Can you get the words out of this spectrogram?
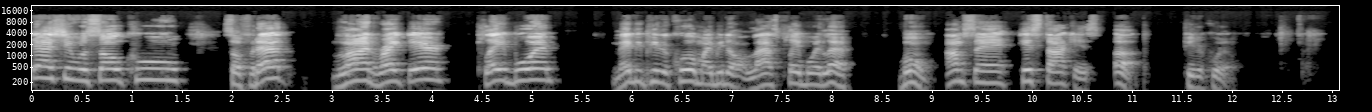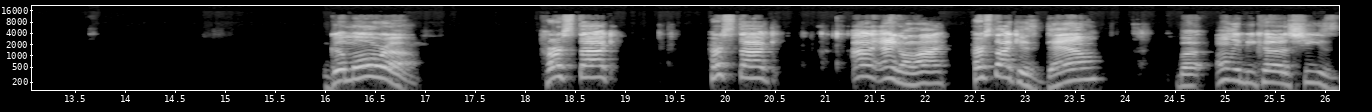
That shit was so cool. So for that line right there, Playboy, maybe Peter Quill might be the last Playboy left. Boom. I'm saying his stock is up, Peter Quill. Gamora, her stock, her stock, I ain't gonna lie, her stock is down, but only because she's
